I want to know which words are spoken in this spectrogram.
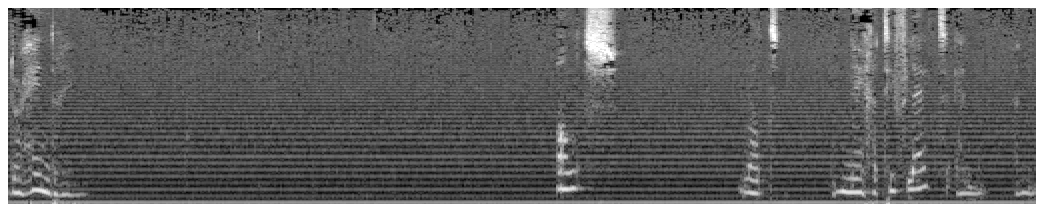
doorheen dringen. alles wat negatief lijkt en een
